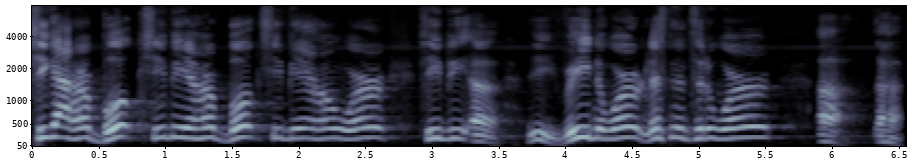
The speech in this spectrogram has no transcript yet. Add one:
She got her book. She be in her book. She be in her Word. She be uh, reading the Word, listening to the Word, uh, uh,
